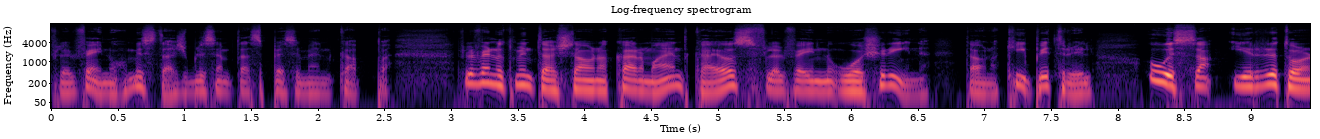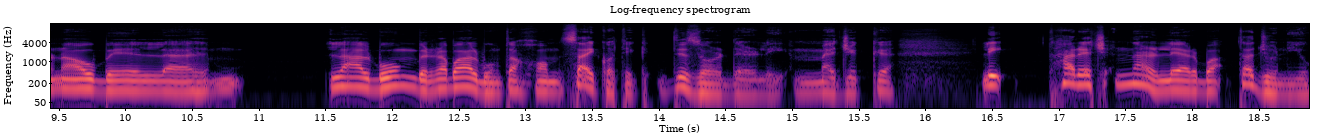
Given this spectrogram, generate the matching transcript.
fl-2015 bl-isem ta' Specimen Cup. Fl-2018 tawna Karma and Chaos, fl-2020 tawna Keep It Real u issa jirritornaw bil l-album, bir-raba' album tagħhom Psychotic Disorderly Magic li tħareġ nhar l-Erbgħa ta' Ġunju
